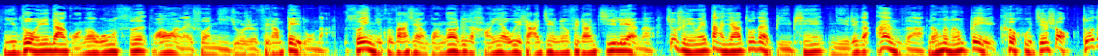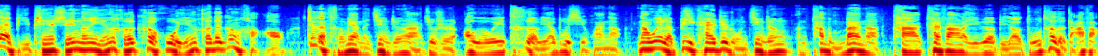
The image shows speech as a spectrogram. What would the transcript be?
你作为一家广告公司，往往来说你就是非常被动的。所以你会发现，广告这个行业为啥竞争非常激烈呢？就是因为大家都在比拼你这个案子啊能不能被客户接受，都在比拼谁能迎合客户，迎合的更好。这个层面的竞争啊，就是奥格威特别不喜欢的。那为了避开这种竞争，他怎么办呢？他开发了一个比较独特的打法，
